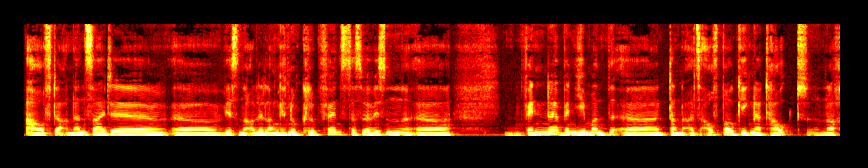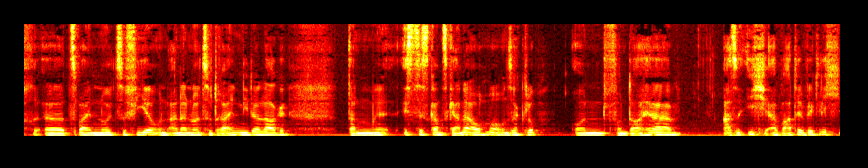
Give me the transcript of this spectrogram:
Auf der anderen Seite, äh, wir sind alle lang genug Clubfans, dass wir wissen, äh, wenn, wenn jemand äh, dann als Aufbaugegner taugt, nach äh, 2 0 zu 4 und einer 0 zu 3 Niederlage, dann ist das ganz gerne auch mal unser Club. Und von daher, also ich erwarte wirklich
